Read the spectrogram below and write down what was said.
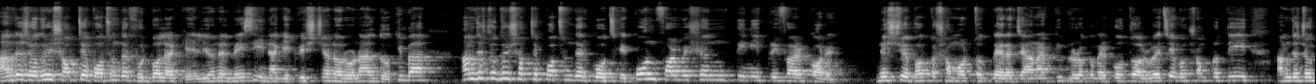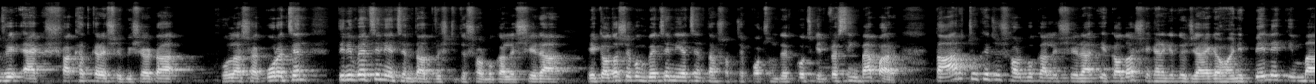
হামজা চৌধুরীর সবচেয়ে পছন্দের ফুটবলারকে, লিওনেল মেসি, নাকি ক্রিস্টিয়ানো রোনালদো? কিংবা হামজা চৌধুরীর সবচেয়ে পছন্দের কোচকে কোন ফরমেশন তিনি প্রিফার করেন? নিশ্চয়ই ভক্ত সমর্থকদের জানার তীব্র রকমের কৌতূহল রয়েছে এবং সম্প্রতি হামজা চৌধুরী এক সাক্ষাৎকারে সেই বিষয়টা খোলাসা করেছেন। তিনি বেছে নিয়েছেন তার দৃষ্টিতে সর্বকালের সেরা একাদশ এবং বেছে নিয়েছেন তার সবচেয়ে পছন্দের কোচকে ইন্টারেস্টিং ব্যাপার, তার চোখে যে সর্বকালের সেরা একাদশ, সেখানে কিন্তু জায়গা হয়নি। পেলে কিংবা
